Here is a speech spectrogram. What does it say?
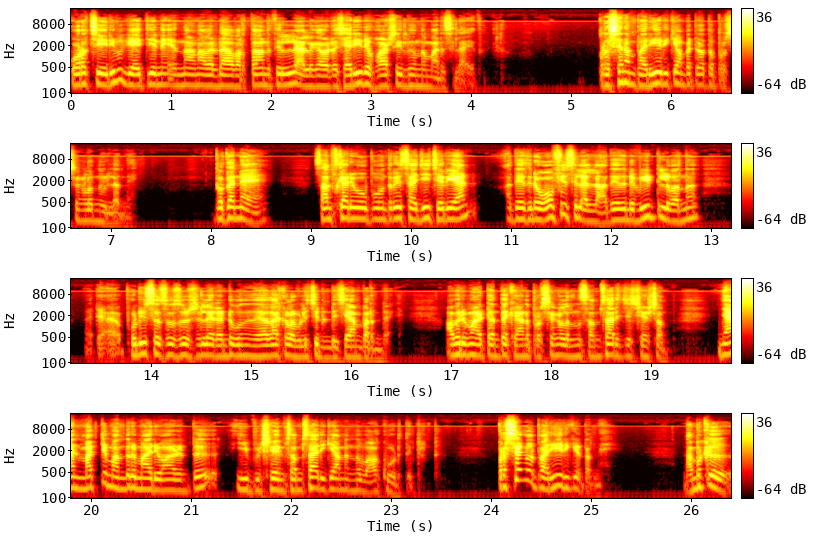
കുറച്ച് എരിവ് കയറ്റിയനെ എന്നാണ് അവരുടെ ആ വർത്തമാനത്തിൽ അല്ലെങ്കിൽ അവരുടെ ശരീരഭാഷയിൽ നിന്ന് മനസ്സിലായത്. പ്രശ്നം പരിഹരിക്കാൻ പറ്റാത്ത പ്രശ്നങ്ങളൊന്നും ഇല്ലെന്നേ. ഇപ്പൊ തന്നെ സാംസ്കാരിക വകുപ്പ് മന്ത്രി സജി ചെറിയാൻ അദ്ദേഹത്തിന്റെ ഓഫീസിലല്ല അദ്ദേഹത്തിന്റെ വീട്ടിൽ വന്ന് പ്രൊഡ്യൂസർ അസോസിയേഷനിലെ രണ്ട് മൂന്ന് നേതാക്കളെ വിളിച്ചിട്ടുണ്ട് ചേംബറിന്റെ അവരുമായിട്ട് എന്തൊക്കെയാണ് പ്രശ്നങ്ങളെന്ന് സംസാരിച്ച ശേഷം ഞാൻ മറ്റ് മന്ത്രിമാരുമായിട്ട് ഈ വിഷയം സംസാരിക്കാമെന്ന് വാക്ക് കൊടുത്തിട്ടുണ്ട്. പ്രശ്നങ്ങൾ പരിഹരിക്കട്ടെന്നേ. നമുക്ക്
